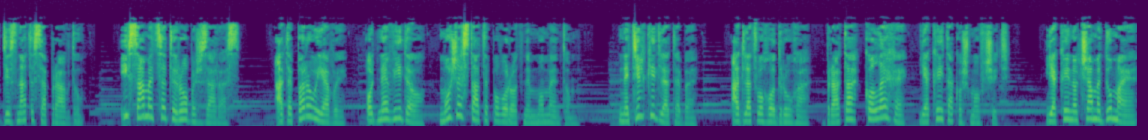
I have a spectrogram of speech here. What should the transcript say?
дізнатися правду. І саме це ти робиш зараз. А тепер уяви, одне відео може стати поворотним моментом не тільки для тебе, а для твого друга, брата, колеги, який також мовчить, який ночами думає,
